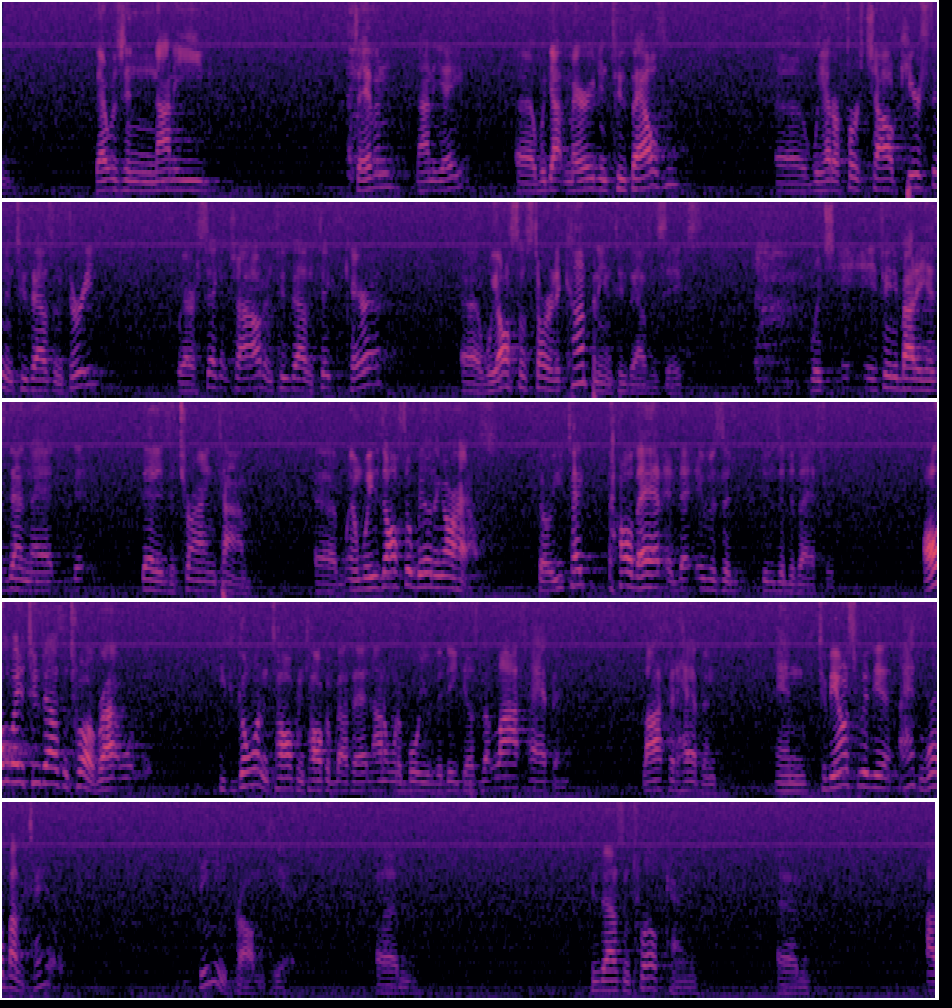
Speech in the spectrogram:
that was in 97, 98. Uh, we got married in 2000. Uh, we had our first child, Kirsten, in 2003. We had our second child in 2006, Kara. Uh, we also started a company in 2006, which, if anybody has done that, that, that is a trying time. Um, and we was also building our house. So you take all that, and that, it, was a, it was a disaster. All the way to 2012, right? You could go on and talk and talk about that, and I don't want to bore you with the details, but life happened. Life had happened. And to be honest with you, I had the world by the tail. Seen any problems yet. Um, 2012 came. Um, I,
